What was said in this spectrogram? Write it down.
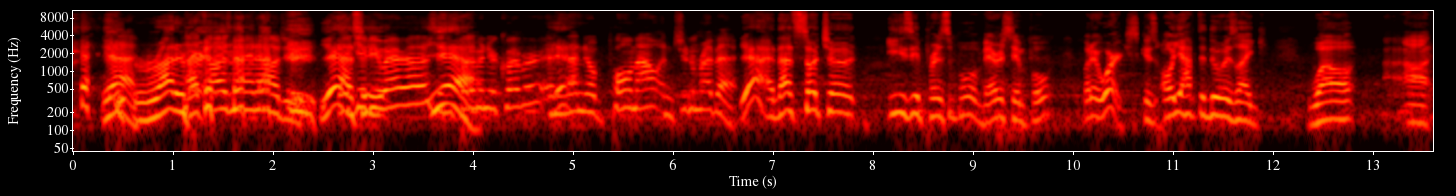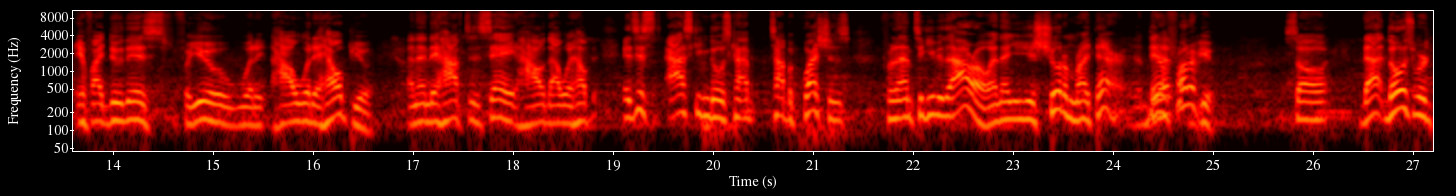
Yeah. right in That's always my analogy. Yeah, They give you you- arrows, and you put them in your quiver, and Yeah. then you'll pull them out and shoot them right back. yeah and that's such a easy principle very simple but it works because all you have to do is like well uh, if i do this for you would it, how would it help you and then they have to say how that would help. It's just asking those type, type of questions for them to give you the arrow and then you just shoot them right there. They're in front of you. So that those were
